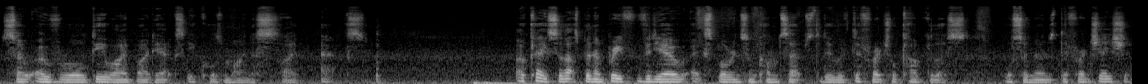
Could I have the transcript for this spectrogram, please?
So overall dy by dx equals minus sine x. Okay, so that's been a brief video exploring some concepts to do with differential calculus, also known as differentiation.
